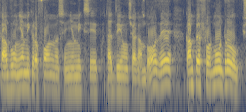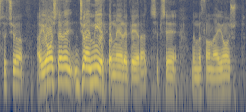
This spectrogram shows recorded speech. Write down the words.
kanë vu një mikrofon ose një miksi, ku ta di unë çka kanë bo dhe kanë performu në rrugë. Kështu që ajo është edhe gjë e mirë për ne reperat, sepse domethënë ajo është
